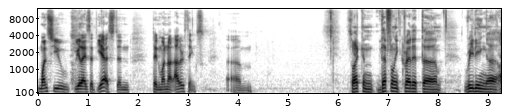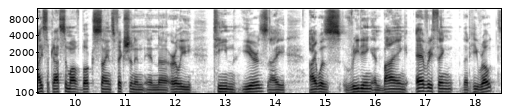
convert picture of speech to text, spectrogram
once you realize that yes, then then why not other things? Um, So I can definitely credit um, reading uh, Isaac Asimov books, science fiction, in, in uh, early teen years. I, I was reading and buying everything that he wrote.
